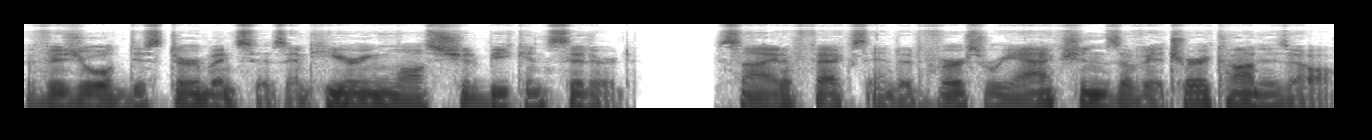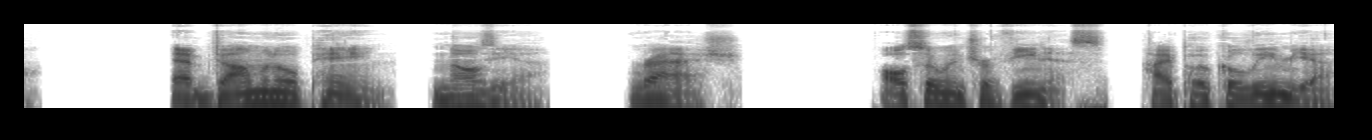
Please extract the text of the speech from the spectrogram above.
visual disturbances and hearing loss should be considered. Side effects and adverse reactions of itraconazole. Abdominal pain, nausea, rash. Also intravenous, hypokalemia,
